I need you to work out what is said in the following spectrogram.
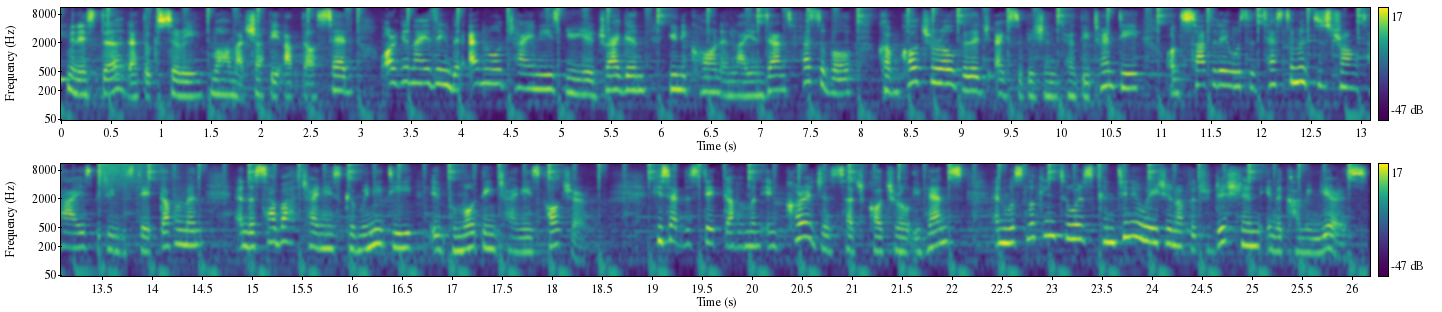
Chief Minister Datuk Seri Muhammad Shafie Apdal said organizing the annual Chinese New Year Dragon, Unicorn and Lion Dance Festival cum Cultural Village Exhibition 2020 on Saturday was a testament to strong ties between the state government and the Sabah Chinese community in promoting Chinese culture. He said the state government encourages such cultural events and was looking towards continuation of the tradition in the coming years.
